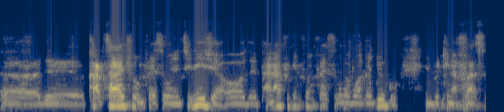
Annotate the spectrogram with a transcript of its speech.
uh, the Carthage Film Festival in Tunisia or the Pan-African Film Festival of Ouagadougou in Burkina Faso.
